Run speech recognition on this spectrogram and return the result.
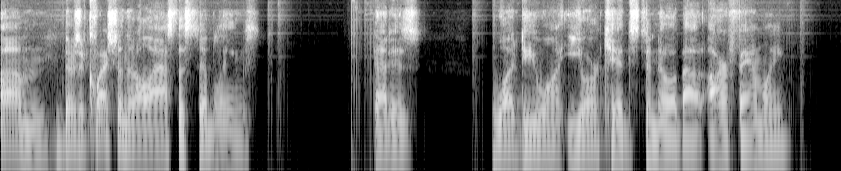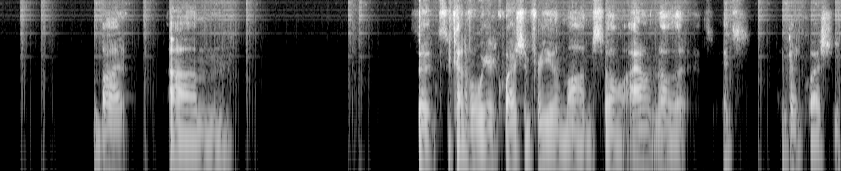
Um, there's a question that I'll ask the siblings. That is, what do you want your kids to know about our family? But um, so it's kind of a weird question for you and mom. So I don't know that it's a good question.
